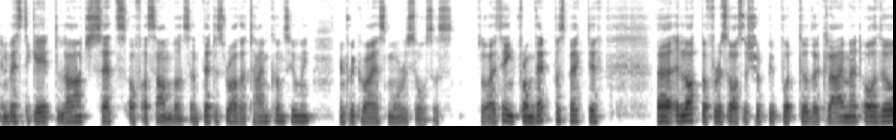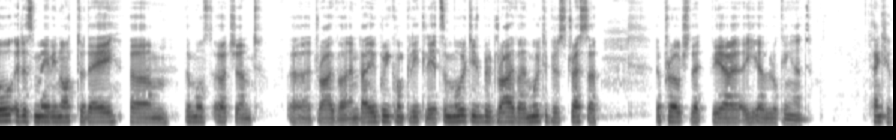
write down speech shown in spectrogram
investigate large sets of ensembles. And that is rather time consuming and requires more resources so I think from that perspective, uh, a lot of resources should be put to the climate, although it is maybe not today um, the most urgent uh, driver. And I agree completely. It's a multiple driver, a multiple stressor approach that we are here looking at. Thank you.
